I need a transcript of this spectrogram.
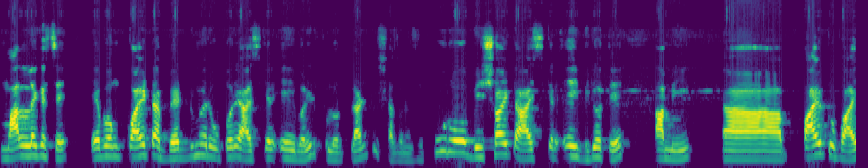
মাল লেগেছে এবং কয়টা বেডরুমের উপরে আজকের এই বাড়ির ফ্লোর প্ল্যানটি সাজানো হয়েছে। পুরো বিষয়টা আজকের এই ভিডিওতে আমি পাই টু পাই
